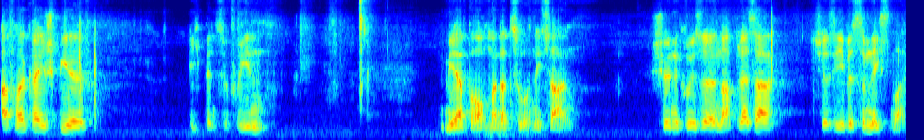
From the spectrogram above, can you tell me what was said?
erfolgreiches Spiel. Ich bin zufrieden. Mehr braucht man dazu auch nicht sagen. Schöne Grüße nach Blesser. Tschüssi, bis zum nächsten Mal.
